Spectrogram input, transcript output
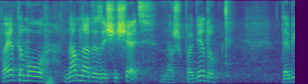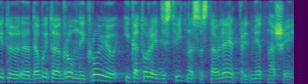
Поэтому нам надо защищать нашу победу, добитую, э, добытую огромной кровью, и которая действительно составляет предмет нашей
